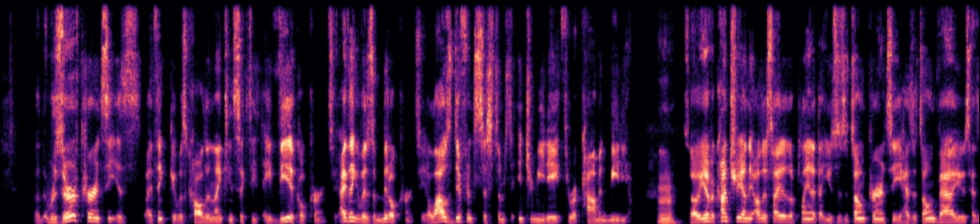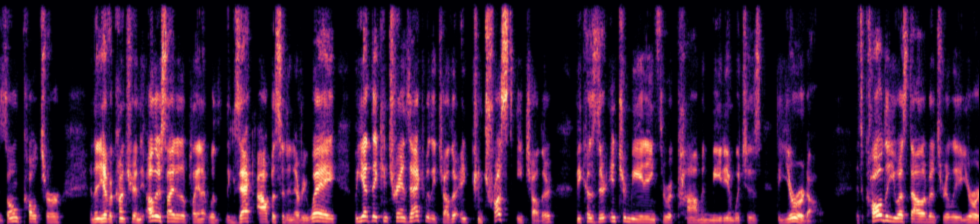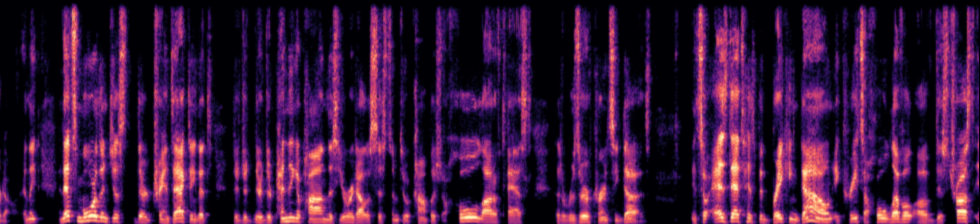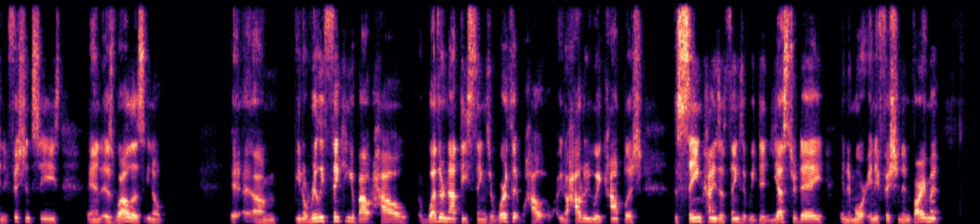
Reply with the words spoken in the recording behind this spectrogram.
Uh, the reserve currency is, I think it was called in the 1960s, a vehicle currency. I think of it as a middle currency. It allows different systems to intermediate through a common medium. Mm-hmm. So you have a country on the other side of the planet that uses its own currency, has its own values, has its own culture, and then you have a country on the other side of the planet with the exact opposite in every way, but yet they can transact with each other and can trust each other because they're intermediating through a common medium, which is the euro dollar. It's called the US dollar, but it's really a euro dollar. And they and that's more than just they're transacting, that's they're, they're depending upon this euro dollar system to accomplish a whole lot of tasks that a reserve currency does. And so, as that has been breaking down, it creates a whole level of distrust, inefficiencies, and as well as you know, eh, um, you know, really thinking about how whether or not these things are worth it. How you know how do we accomplish the same kinds of things that we did yesterday in a more inefficient environment?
